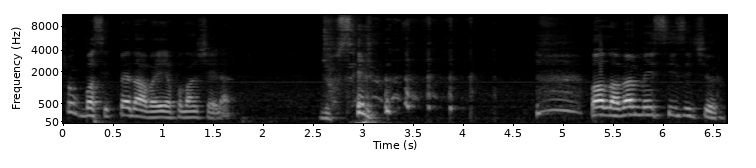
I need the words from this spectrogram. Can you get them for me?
çok basit bedavaya yapılan şeyler. Joselu. Valla ben Messi'yi seçiyorum.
